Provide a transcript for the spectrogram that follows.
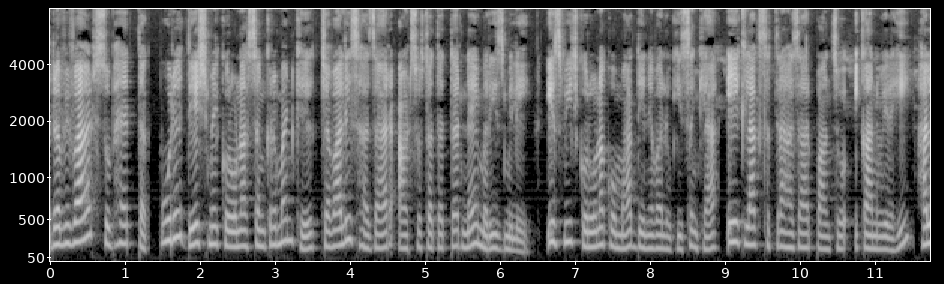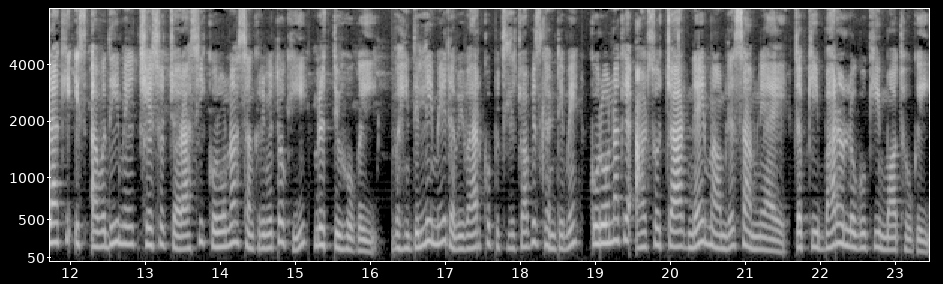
रविवार सुबह तक पूरे देश में कोरोना संक्रमण के चवालीस नए मरीज़ मिले। इस बीच कोरोना को मात देने वालों की संख्या एक लाख सत्रह हज़ार पाँच सौ इक्यानवे रही हालाँकि इस अवधि में छह सौ चौरासी कोरोना संक्रमितों की मृत्यु हो गई। वहीं दिल्ली में रविवार को पिछले 24 घंटे में कोरोना के 804 नए मामले सामने आए, जबकि 12 लोगों की मौत हो गई।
